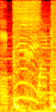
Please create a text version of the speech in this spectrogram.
Get it.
